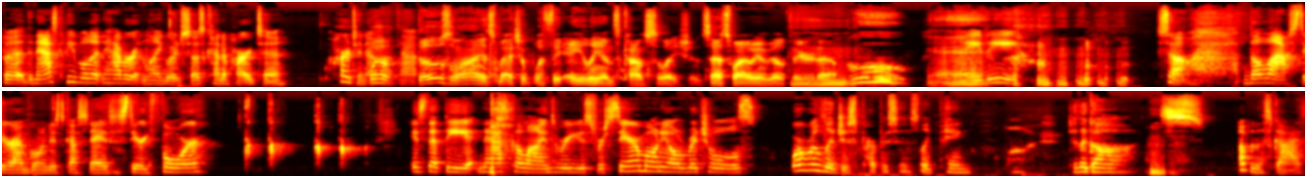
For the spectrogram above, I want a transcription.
but the Nazca people didn't have a written language, so it's kind of hard to hard to know well, about that. those lines match up with the aliens constellations. That's why we haven't been able to figure it out. Mm. Ooh, Yeah. maybe. So, the last theory I'm going to discuss today is theory four. It's that the Nazca lines were used for ceremonial rituals or religious purposes, like paying homage to the gods up in the skies.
